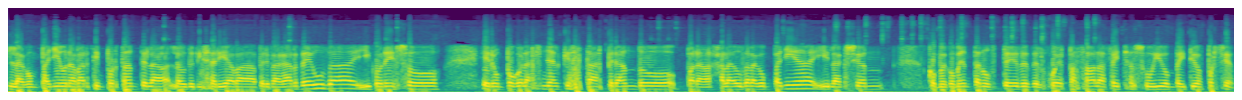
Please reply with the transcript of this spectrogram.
la compañía una parte importante la, la utilizaría para prepagar deuda y con eso era un poco la señal que se estaba esperando para bajar la deuda de la compañía y la acción, como me comentan ustedes, desde el jueves pasado a la fecha ha subido un 22%.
